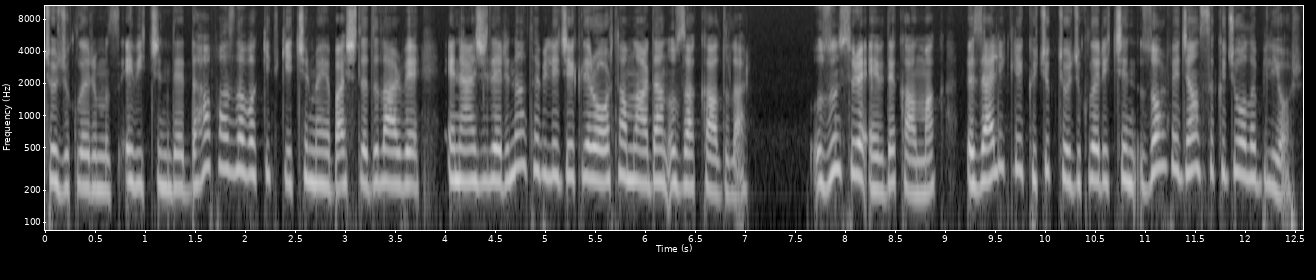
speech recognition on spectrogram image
çocuklarımız ev içinde daha fazla vakit geçirmeye başladılar ve enerjilerini atabilecekleri ortamlardan uzak kaldılar. Uzun süre evde kalmak özellikle küçük çocuklar için zor ve can sıkıcı olabiliyor.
